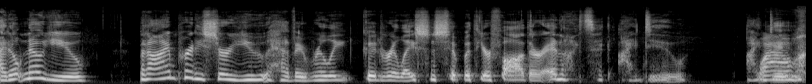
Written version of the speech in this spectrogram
I don't know you, but I'm pretty sure you have a really good relationship with your father. And I said, I do. I wow.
